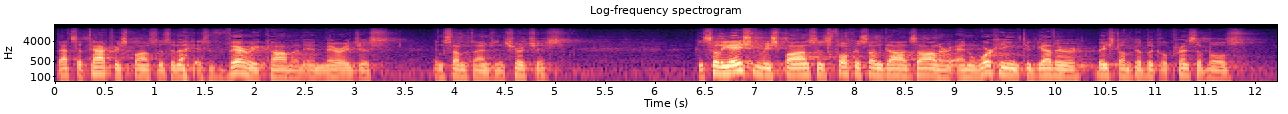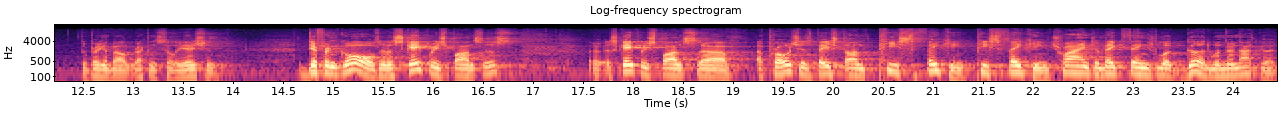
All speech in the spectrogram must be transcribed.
That's attack responses, and that is very common in marriages and sometimes in churches. Conciliation responses focus on God's honor and working together based on biblical principles to bring about reconciliation. Different goals and escape responses. Escape response uh, approach is based on peace faking, peace faking, trying to make things look good when they're not good.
